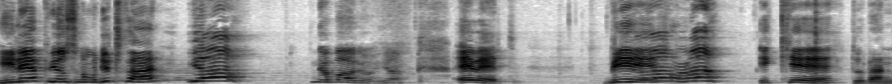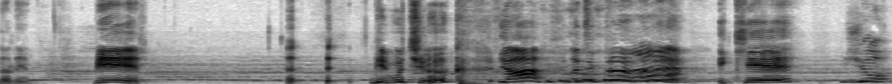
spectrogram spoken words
Hile yapıyorsun ama lütfen. Ya. Ne bağırıyorsun ya? Evet. Bir, iki, dur ben de alayım. Bir, bir buçuk, Ya acıktım hadi. iki, Yok.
